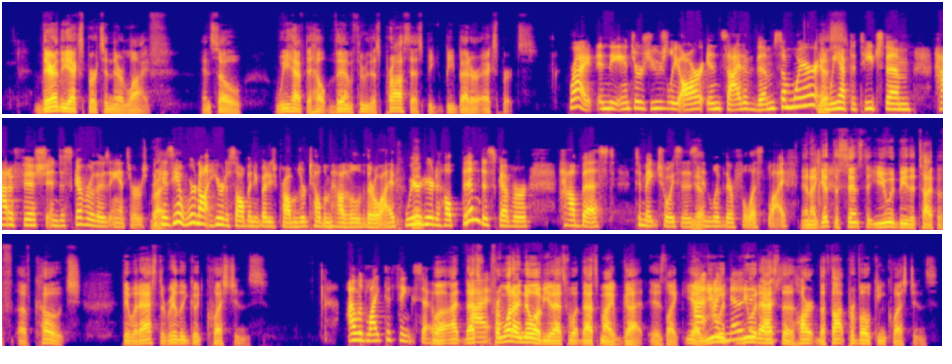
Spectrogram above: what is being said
They're Mhm. the experts in their life. And so we have to help them through this process be, be better experts Right. And the answers usually are inside of them somewhere. And we have to teach them how to fish and discover those answers. Right. Because, yeah, we're not here to solve anybody's problems or tell them how to live their life. We're And- here to help them discover how best to make choices Yep. and live their fullest life. And I get the sense that you would be the type of, of coach that would ask the really good questions. I would like to think so. Well, I, that's I- from what I know of you. That's what that's my gut is like. Yeah, I- you would you would ask the heart the thought provoking questions.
